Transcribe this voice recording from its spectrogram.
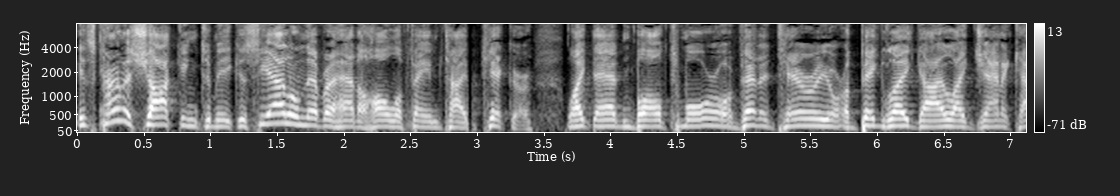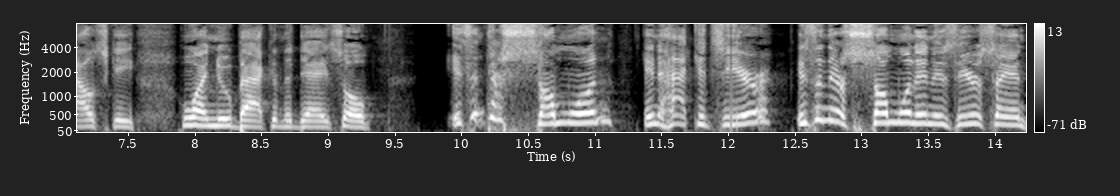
It's kind of shocking to me because Seattle never had a Hall of Fame type kicker like they had in Baltimore or Vinatieri or a big leg guy like Janikowski, who I knew back in the day. So, isn't there someone in Hackett's ear? Isn't there someone in his ear saying,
